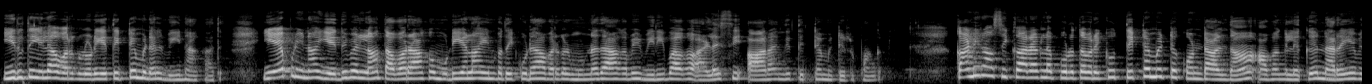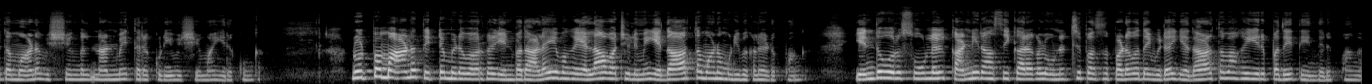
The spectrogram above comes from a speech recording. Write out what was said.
இறுதியில் அவர்களுடைய திட்டமிடல் வீணாகாது. எப்படின்னா எதுவெல்லாம் தவறாக முடியலாம் என்பதை கூட அவர்கள் முன்னதாகவே விரிவாக அலசி ஆராய்ந்து திட்டமிட்டிருப்பாங்க. கனிராசிக்காரர்களை பொறுத்த வரைக்கும் திட்டமிட்டு கொண்டால்தான் அவங்களுக்கு நிறைய விதமான விஷயங்கள் நன்மை தரக்கூடிய விஷயமா இருக்குங்க. நுட்பமான திட்டமிடுபவர்கள் என்பதால் இவங்க எல்லாவற்றிலுமே யதார்த்தமான முடிவுகளை எடுப்பாங்க. எந்த ஒரு சூழல் கன்னிராசிக்காரர்கள் உணர்ச்சி பசப்படுவதை விட யதார்த்தமாக இருப்பதை தேர்ந்தெடுப்பாங்க.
